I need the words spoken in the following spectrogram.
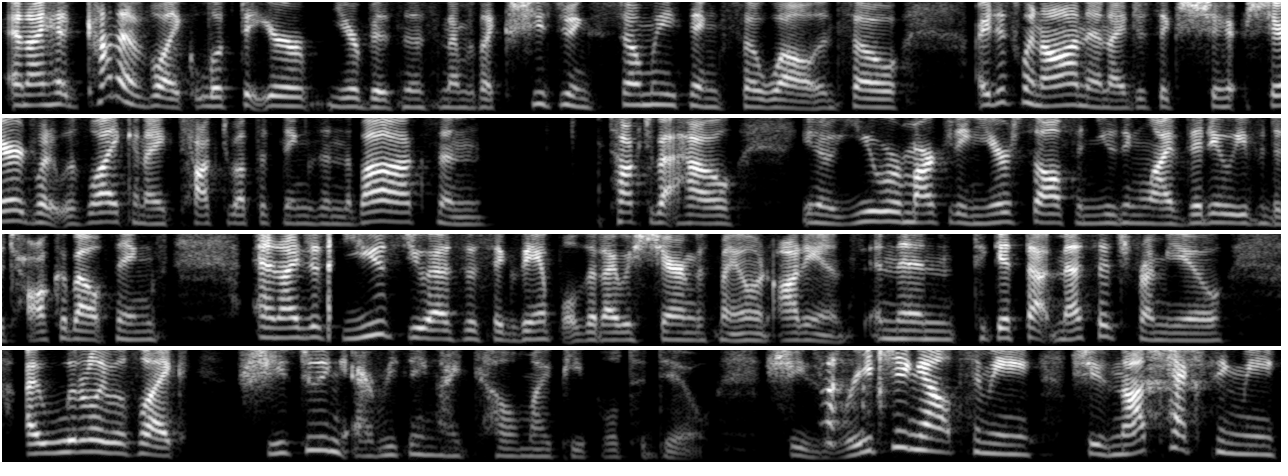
And i had kind of like looked at your your business and i was like she's doing so many things so well. And so i just went on and i just like sh- shared what it was like and i talked about the things in the box and talked about how you know you were marketing yourself and using live video even to talk about things. And i just used you as this example that i was sharing with my own audience. And then to get that message from you i literally was like she's doing everything i tell my people to do. She's reaching out to me. She's not texting me.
